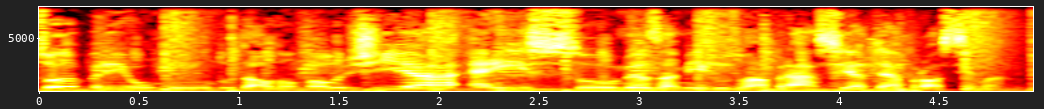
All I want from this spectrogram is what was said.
sobre o mundo da odontologia. É isso, meus amigos, um abraço e até a próxima.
